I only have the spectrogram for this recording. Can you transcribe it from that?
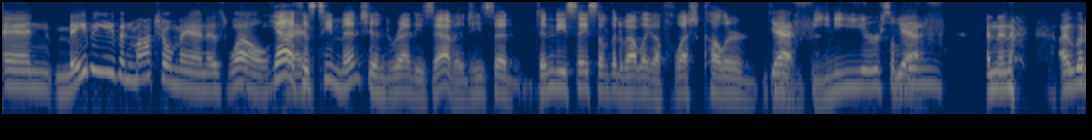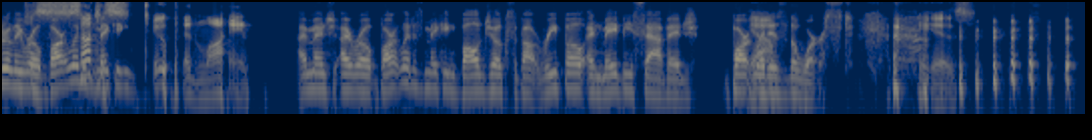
and maybe even Macho Man as well. Yeah, because and... he mentioned Randy Savage. He said, didn't he say something about like a flesh colored yes. beanie or something? Yes. And then I literally Which wrote Bartlett is making stupid line. I mentioned I wrote Bartlett is making ball jokes about Repo and maybe Savage. Bartlett yeah. is the worst. He is.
